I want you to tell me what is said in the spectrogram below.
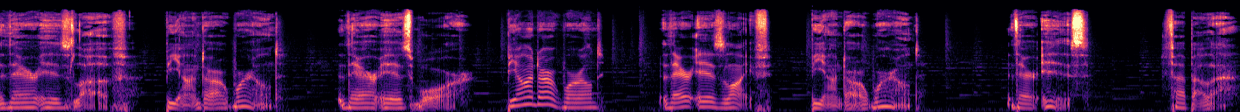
There is love. Beyond our world, there is war. Beyond our world, there is life. Beyond our world, there is Fabella.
